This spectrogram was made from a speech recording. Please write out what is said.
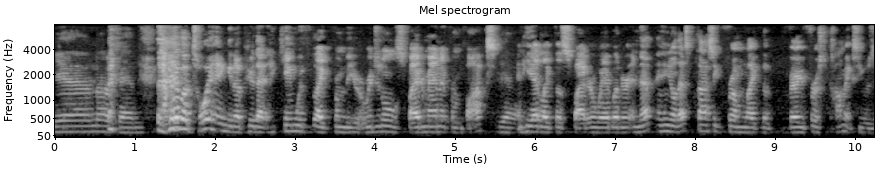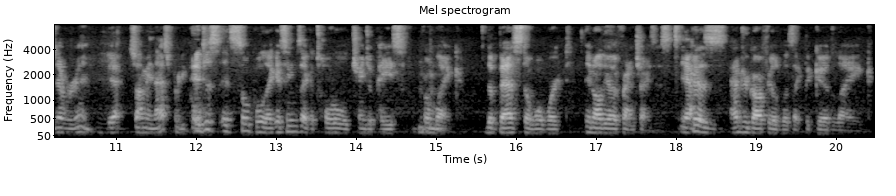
yeah, I'm not a fan. I have a toy hanging up here that came with like from the original Spider Man from Fox. Yeah. and he had like the spider web under, and that, and you know, that's classic from like the very first comics he was ever in. Yeah. So I mean, that's pretty cool. it just it's so cool. Like it seems like a total change of pace from Mhm. like the best of what worked in all the other franchises. Yeah. Because Andrew Garfield was like the good like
